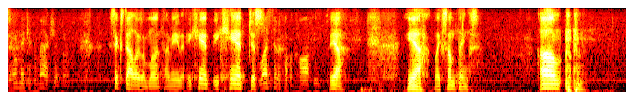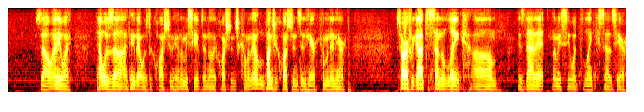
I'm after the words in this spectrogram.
They don't make it for Mac shit though. Six dollars a month. I mean, you can't. You can't just. Less than a cup of coffee. Yeah. Yeah, like some things. Um. so anyway, that was. Uh, I think that was the question here. Let me see if there's another questions coming. A bunch of questions in here coming in here. Sorry, I forgot to send the link. Um, is that it? Let me see what the link says here.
